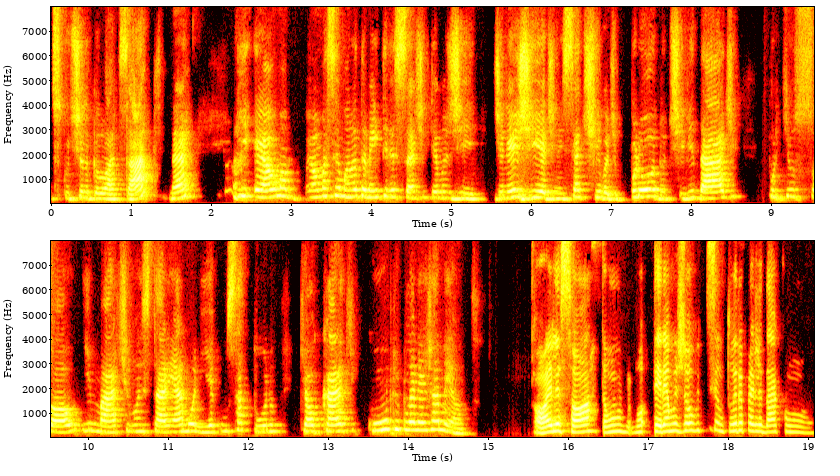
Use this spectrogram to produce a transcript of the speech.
discutindo pelo WhatsApp, né? E é uma, é uma semana também interessante em termos de, de energia, de iniciativa, de produtividade, porque o Sol e Marte vão estar em harmonia com Saturno, que é o cara que cumpre o planejamento. Olha só, então teremos jogo de cintura para lidar com.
